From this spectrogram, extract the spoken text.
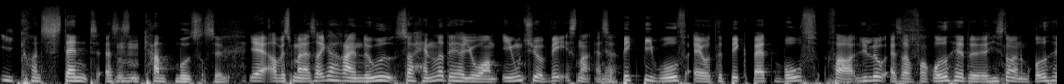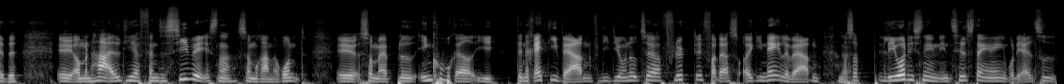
i konstant altså mm-hmm. sådan Mhm. kamp mod sig selv. Ja, og hvis man altså ikke har regnet det ud, så handler det her jo om eventyrvæsener. Altså Ja. Big B Wolf er jo The Big Bad Wolf fra, Lille, altså fra Rødhætte, historien om Rødhætte. Øh, og man har alle de her fantasivæsener, som render rundt, øh, som er blevet inkorporeret i den rigtige verden, fordi de er jo nødt til at flygte fra deres originale verden. Ja. Og så lever de sådan en, en tilstand af, hvor de altid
